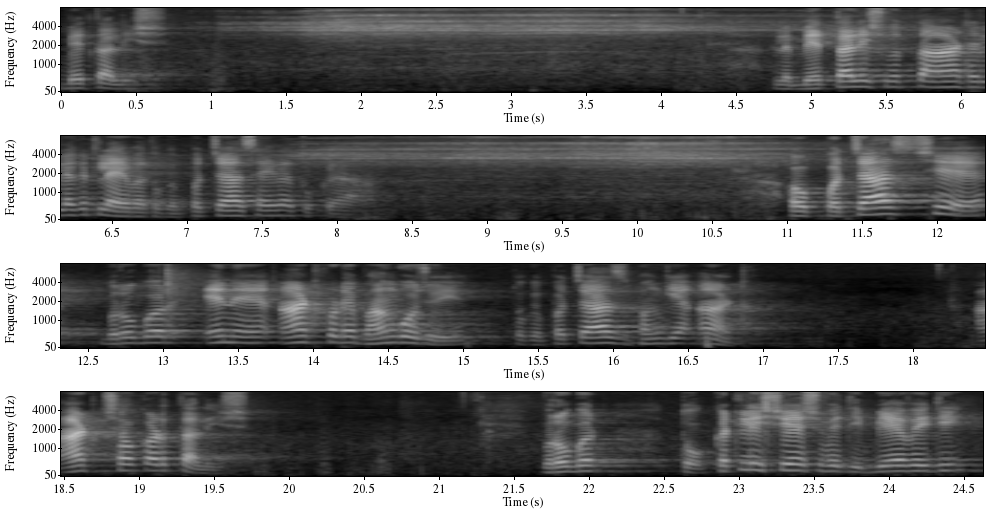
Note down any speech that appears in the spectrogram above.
બેતાલીસ. એટલે બેતાલીસ વત્તા આઠ એટલે કેટલા આવ્યા તો કે પચાસ આવ્યા તો કે આ. હવે પચાસ છે બરોબર, એને આઠ વડે ભાંગવો જોઈએ, તો કે પચાસ ભાંગ્યા આઠ. આઠ છક અડતાલીસ. બરોબર? તો કેટલી શેષ વધી? બે વધી.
